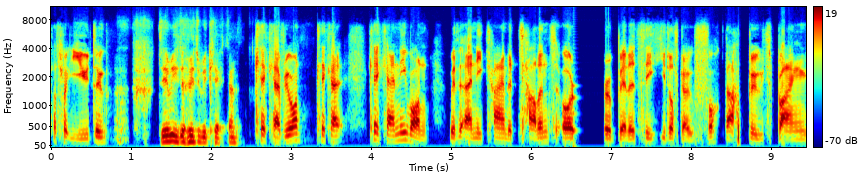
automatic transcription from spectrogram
That's what you do. do we? Who do we kick then? Kick everyone. Kick kick anyone with any kind of talent or ability. You just go fuck that boot, bang,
